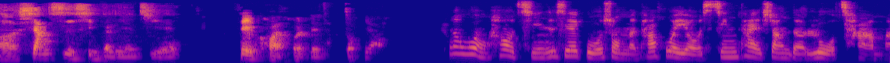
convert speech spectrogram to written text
呃，相似性的连接这一块会非常重要。那我很好奇，这些国手们他会有心态上的落差吗？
